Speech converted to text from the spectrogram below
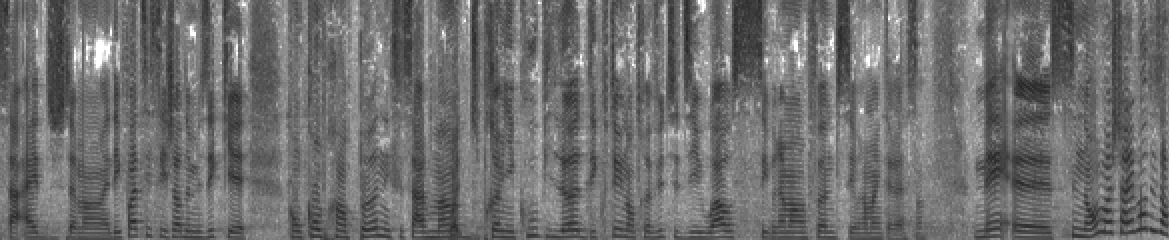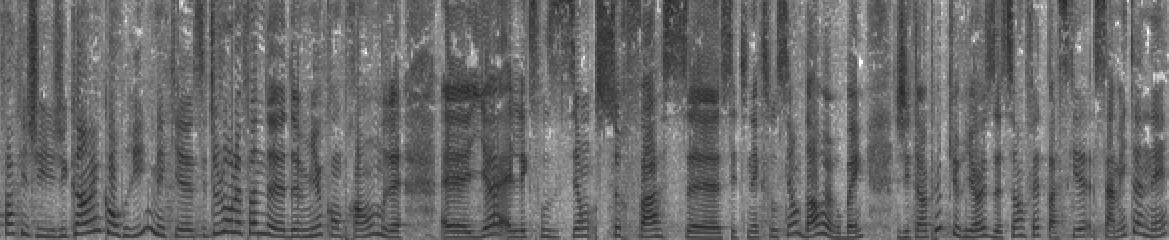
ça aide justement. Des fois, tu sais, c'est le genre de musique que- qu'on comprend pas nécessairement Ouais. du premier coup, puis là, d'écouter une entrevue, tu te dis, waouh, c'est vraiment fun, puis c'est vraiment intéressant. Mais euh, sinon, moi, je suis allée voir des affaires que j'ai quand même compris, mais que c'est toujours le fun de, de mieux comprendre. Euh, Il y a l'exposition Surface. euh, c'est une exposition d'art urbain. J'étais un peu curieuse de ça, en fait, parce que ça m'étonnait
